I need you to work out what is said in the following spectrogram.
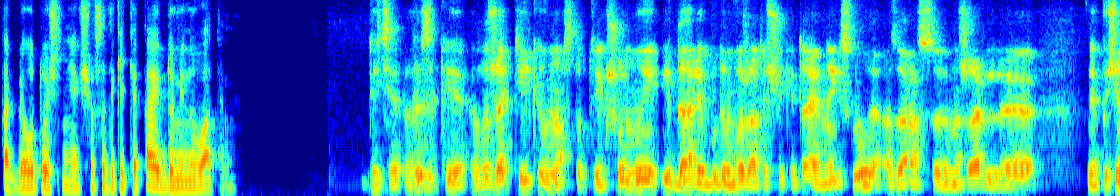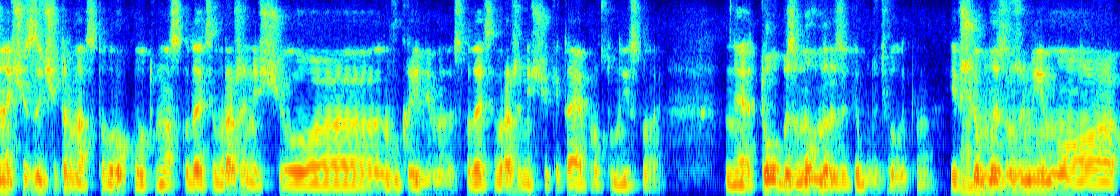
так для уточнення, якщо все-таки Китай домінуватиме? Дивіться, ризики лежать тільки в нас. Тобто, якщо ми і далі будемо вважати, що Китаю не існує, а зараз, е, на жаль, е, починаючи з 2014 року, от у нас складається враження, що е, в Україні в мене складається враження, що Китаю просто не існує, то безумовно ризики будуть великими. Якщо ми зрозуміємо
